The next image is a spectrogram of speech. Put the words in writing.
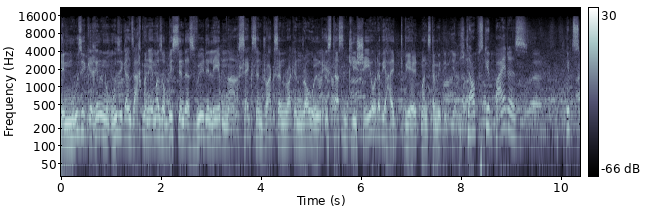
Den Musikerinnen und Musikern sagt man ja immer so ein bisschen das wilde Leben nach. Sex and Drugs and Rock'n'Roll. Ist das ein Klischee oder wie, halt, wie hält man es damit in Ihrem ich glaube, es gibt beides. Gibt's,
